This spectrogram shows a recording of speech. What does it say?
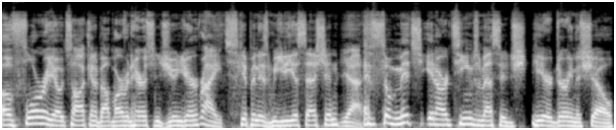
of Florio talking about Marvin Harrison Jr. Right. skipping his media session. Yes. and so Mitch in our team's message here during the show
